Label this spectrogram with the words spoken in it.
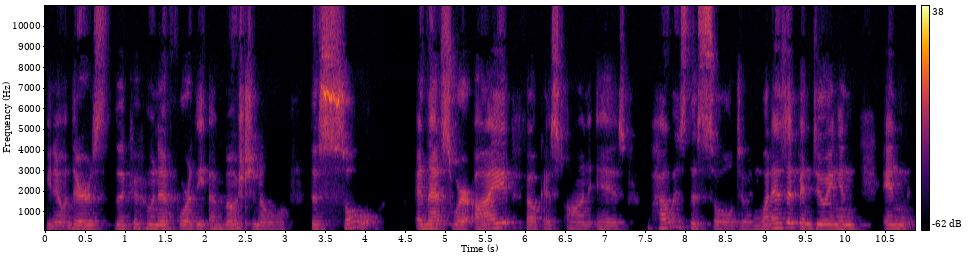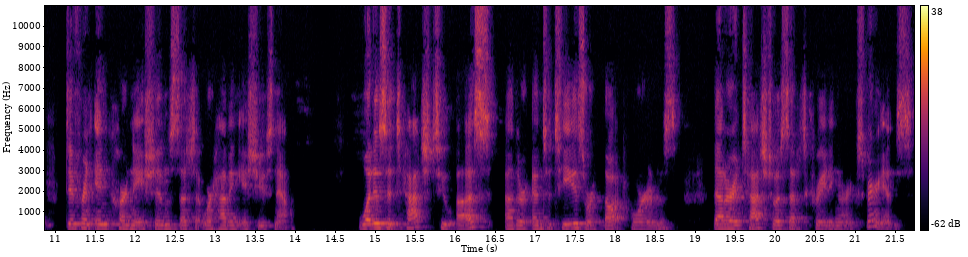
You know, there's the kahuna for the emotional, the soul. And that's where I focused on is how is the soul doing? What has it been doing in in different incarnations such that we're having issues now? what is attached to us, other entities or thought forms that are attached to us that's creating our experience.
